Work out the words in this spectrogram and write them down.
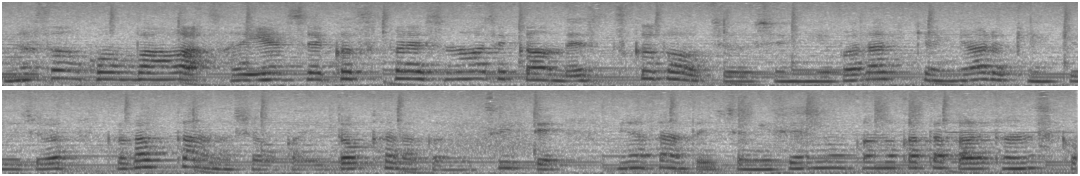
皆さんこんばんは。サイエンスエクスプレスのお時間です。つくばを中心に茨城県にある研究所や科学館の紹介と科学について皆さんと一緒に専門家の方から楽しく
